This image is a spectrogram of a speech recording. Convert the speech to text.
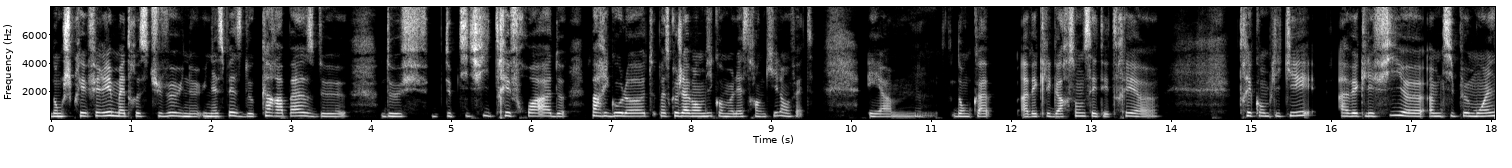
Donc je préférais mettre, si tu veux, une, une espèce de carapace de, de, de petite fille très froide, pas rigolote, parce que j'avais envie qu'on me laisse tranquille en fait. Et euh, mmh. donc avec les garçons, c'était très, euh, très compliqué. Avec les filles, euh, un petit peu moins.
